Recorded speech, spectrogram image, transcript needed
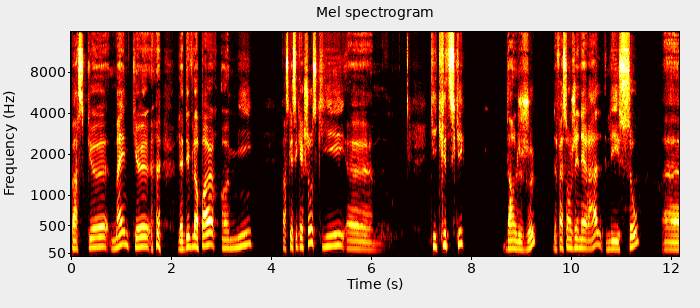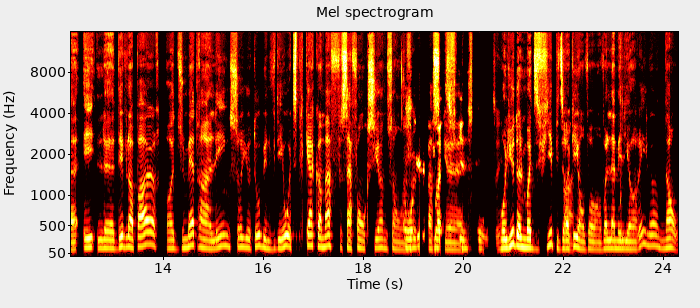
parce que même que le développeur a mis, parce que c'est quelque chose qui est, euh, qui est critiqué dans le jeu de façon générale, les sauts. Euh, et le développeur a dû mettre en ligne sur YouTube une vidéo expliquant comment ça fonctionne son jeu. Parce que, au lieu de le modifier puis dire OK, on va, on va l'améliorer, non,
